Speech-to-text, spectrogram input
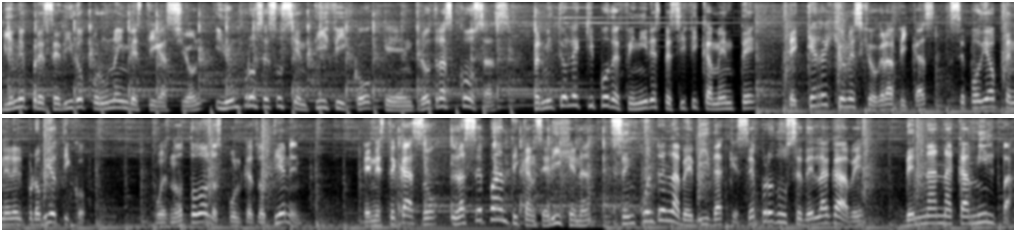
viene precedido por una investigación y un proceso científico que, entre otras cosas, permitió al equipo definir específicamente de qué regiones geográficas se podía obtener el probiótico, pues no todos los pulques lo tienen. En este caso, la cepa anticancerígena se encuentra en la bebida que se produce del agave de Nanacamilpa,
